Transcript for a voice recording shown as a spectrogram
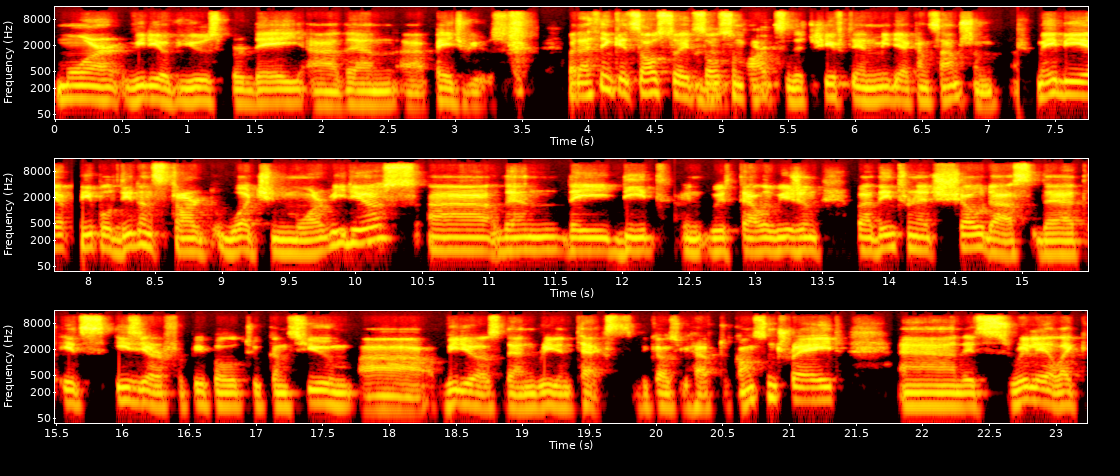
more video views per day uh, than uh, page views. but I think it's also it's mm-hmm. also marks the shift in media consumption. Maybe people didn't start watching more videos uh, than they did in, with television, but the internet showed us that it's easier for people to consume uh, videos than reading texts because you have to concentrate, and it's really like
